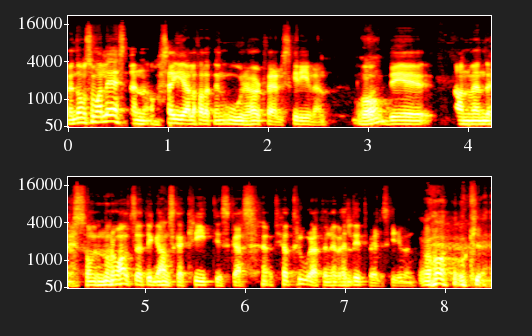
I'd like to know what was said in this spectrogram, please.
Men de som har läst den säger i alla fall att den är oerhört välskriven. Ja. Och det är användare som normalt sett är ganska kritiska, så jag tror att den är väldigt välskriven. Ja, okej.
